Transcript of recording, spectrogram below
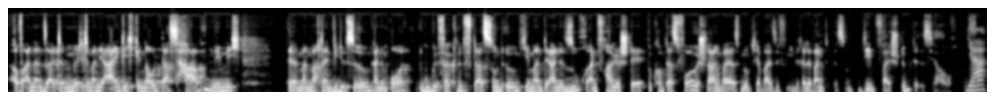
Auf der anderen Seite möchte man ja eigentlich genau das haben, nämlich, äh, man macht ein Video zu irgendeinem Ort, Google verknüpft das und irgendjemand, der eine Suchanfrage stellt, bekommt das vorgeschlagen, weil das möglicherweise für ihn relevant ist. Und in dem Fall stimmte es ja auch. Ja,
